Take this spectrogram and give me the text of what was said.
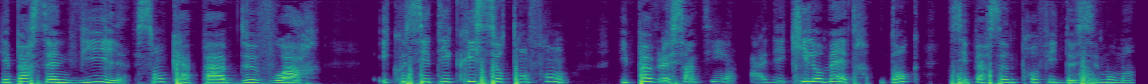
les personnes viles sont capables de voir. Écoute, c'est écrit sur ton front. Ils peuvent le sentir à des kilomètres. Donc, ces personnes profitent de ce moment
